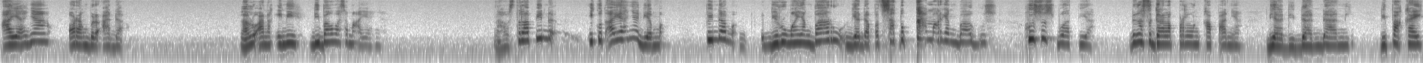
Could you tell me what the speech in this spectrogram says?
Ayahnya orang berada. Lalu anak ini dibawa sama ayahnya. Nah setelah pindah ikut ayahnya dia pindah di rumah yang baru, dia dapat satu kamar yang bagus, khusus buat dia. Dengan segala perlengkapannya, dia didandani, dipakai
